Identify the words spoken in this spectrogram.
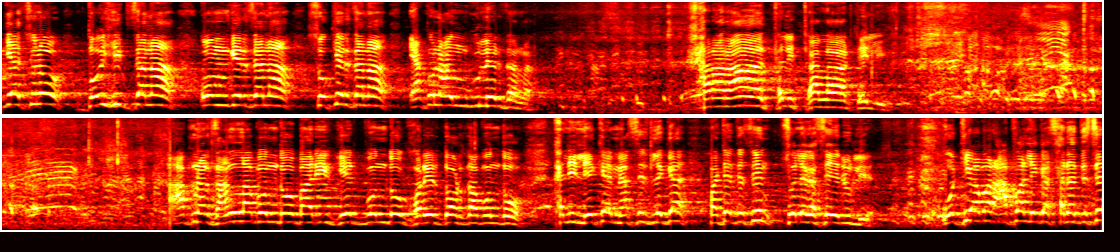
আগে ছিল দৈহিক জানা, অঙ্গের জানা, চোখের জানা, এখন আঙ্গুলের জানা। সারা রাত খালি ঠেলা ঠেলি। আপনার জানলা বন্ধ, বাড়ির গেট বন্ধ, ঘরের দরজা বন্ধ, খালি লেখা মেসেজ লেখা পাঠিয়ে চলে গেছে এরুলিয়ে ওটি আবার আপা লেখা ছেড়ে দিছে,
